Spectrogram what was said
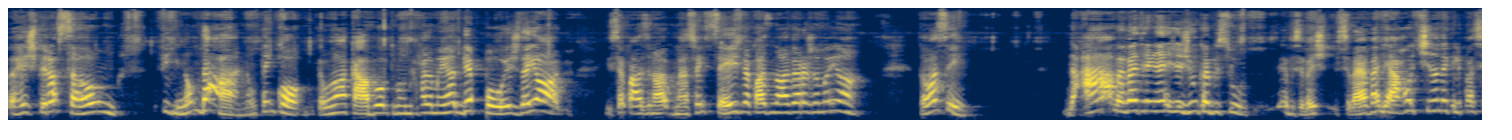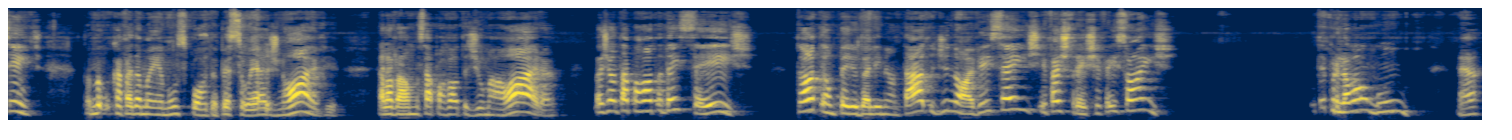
respiração. Enfim, não dá, não tem como. Então eu acabo tomando café da manhã depois da yoga. Isso é quase nove, começa às seis, é quase nove horas da manhã. Então, assim, ah, mas vai treinar em jejum, que absurdo. Você vai, você vai avaliar a rotina daquele paciente. Então, o café da manhã, vamos supor, da pessoa é às nove, ela vai almoçar por volta de uma hora, vai jantar por volta das seis. Então, ela tem um período alimentado de nove às seis e faz três refeições. Não tem problema algum, né?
